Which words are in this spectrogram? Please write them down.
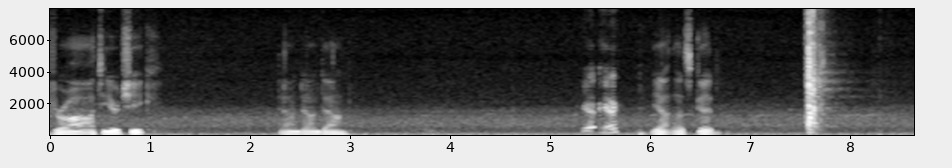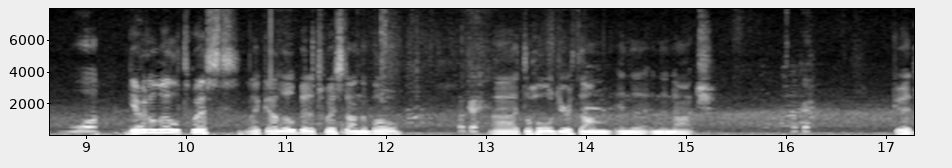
Draw to your cheek. Down, down, down. Here? here? Yeah, that's good. What? Give it a little twist, like a little bit of twist on the bow. Okay. Uh, to hold your thumb in the in the notch. Okay. Good.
